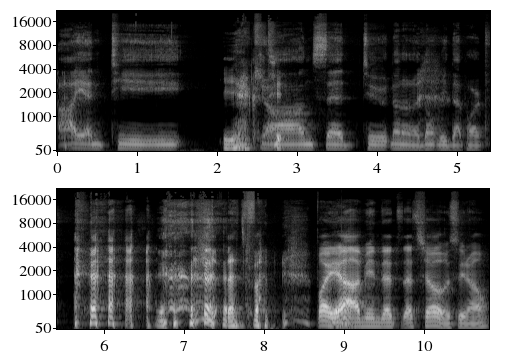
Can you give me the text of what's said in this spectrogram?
I N T EXT. John said to no no no don't read that part. That's funny. But yeah. Yeah. I mean that that shows, you know.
